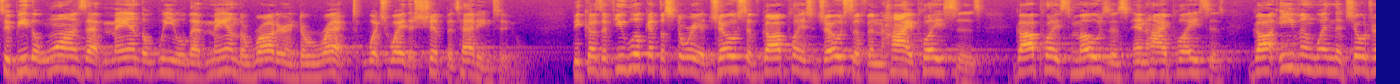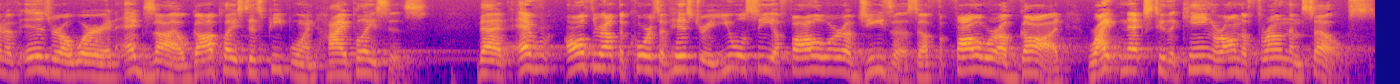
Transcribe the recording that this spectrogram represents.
to be the ones that man the wheel, that man the rudder, and direct which way the ship is heading to. Because if you look at the story of Joseph, God placed Joseph in high places. God placed Moses in high places. God, even when the children of Israel were in exile, God placed his people in high places. That every, all throughout the course of history, you will see a follower of Jesus, a follower of God, right next to the king or on the throne themselves.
